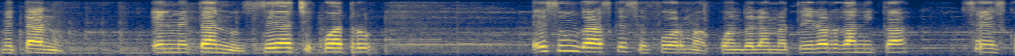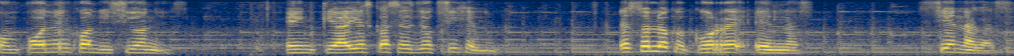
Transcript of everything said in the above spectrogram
Metano. El metano, CH4, es un gas que se forma cuando la materia orgánica se descompone en condiciones en que hay escasez de oxígeno. Esto es lo que ocurre en las ciénagas,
